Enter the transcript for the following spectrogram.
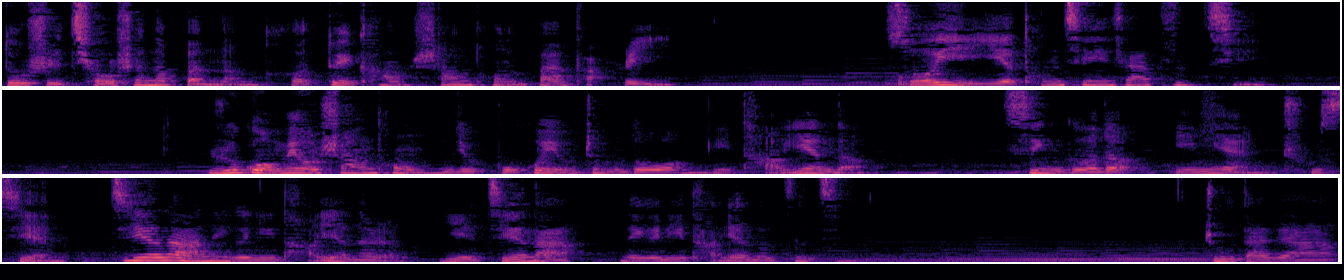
都是求生的本能和对抗伤痛的办法而已，所以也同情一下自己。如果没有伤痛，你就不会有这么多你讨厌的性格的一面出现。接纳那个你讨厌的人，也接纳那个你讨厌的自己。祝大家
